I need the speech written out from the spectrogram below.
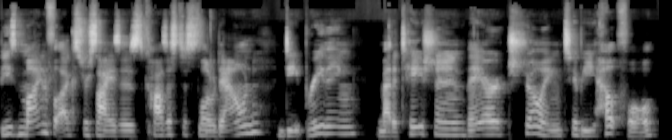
these mindful exercises cause us to slow down, deep breathing, meditation, they are showing to be helpful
